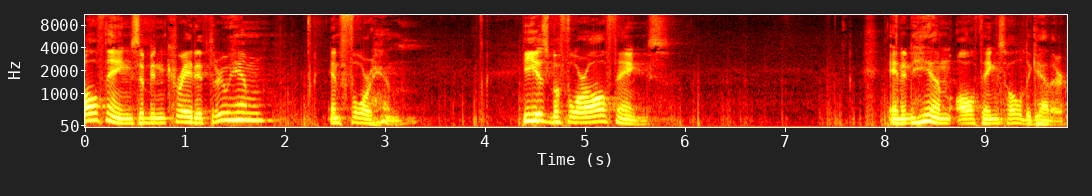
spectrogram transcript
All things have been created through him and for him. He is before all things, and in him all things hold together.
